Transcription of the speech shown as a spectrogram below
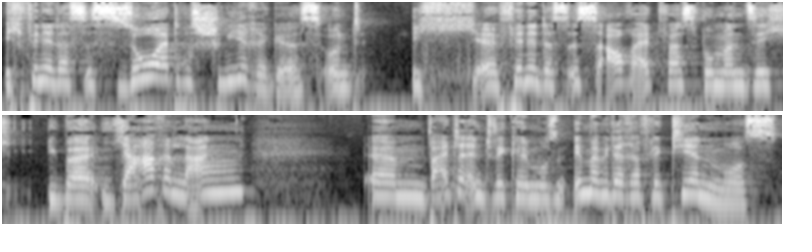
Ich finde, das ist so etwas Schwieriges und ich äh, finde, das ist auch etwas, wo man sich über Jahre lang ähm, weiterentwickeln muss und immer wieder reflektieren muss.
